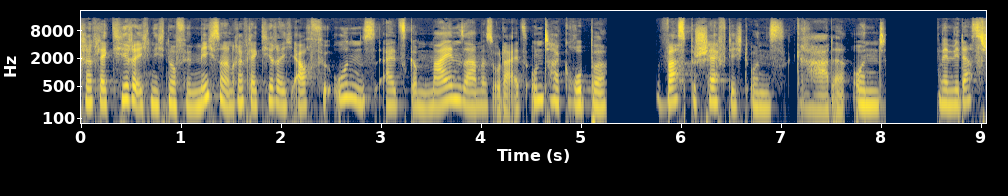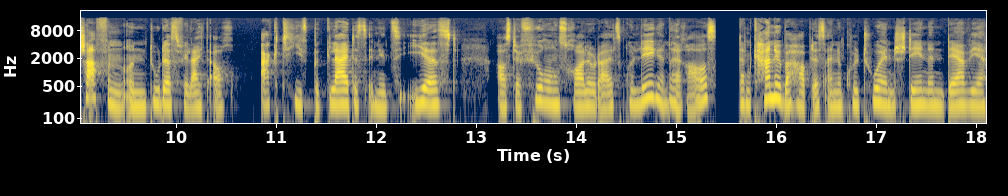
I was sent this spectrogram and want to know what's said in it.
Reflektiere ich nicht nur für mich, sondern reflektiere ich auch für uns als gemeinsames oder als Untergruppe, was beschäftigt uns gerade. Und wenn wir das schaffen und du das vielleicht auch aktiv begleitest, initiierst, aus der Führungsrolle oder als Kollegin heraus, dann kann überhaupt erst eine Kultur entstehen, in der wir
